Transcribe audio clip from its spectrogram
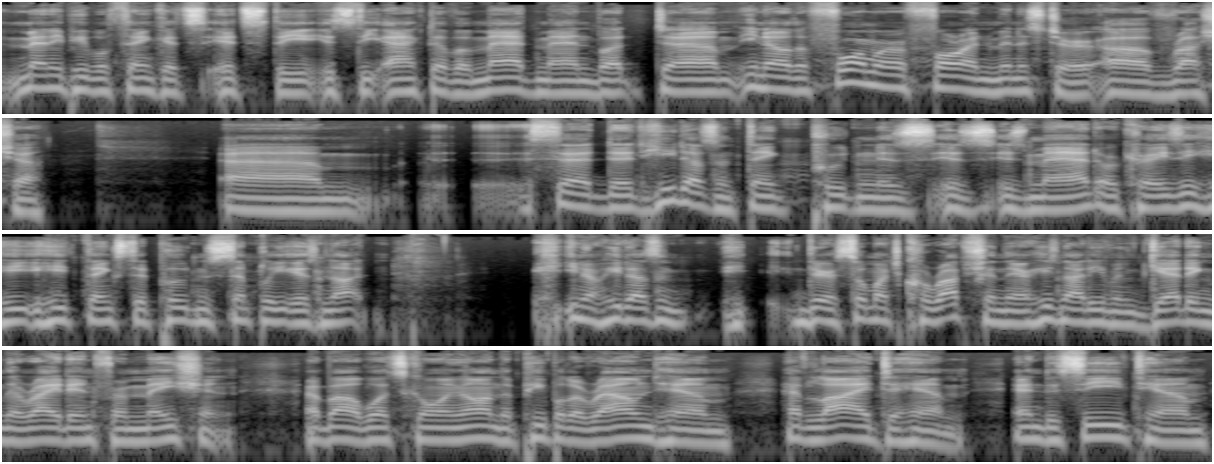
many people think it's it's the it's the act of a madman, but um, you know, the former foreign minister of Russia um, said that he doesn't think Putin is is is mad or crazy. He he thinks that Putin simply is not. You know, he doesn't. He, there's so much corruption there. He's not even getting the right information about what's going on. The people around him have lied to him and deceived him,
